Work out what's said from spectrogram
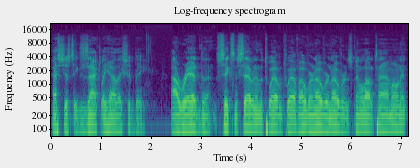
that's just exactly how they should be. I read the six and seven and the 12 and 12 over and over and over and spent a lot of time on it.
